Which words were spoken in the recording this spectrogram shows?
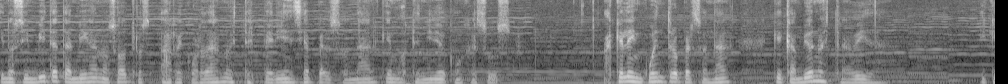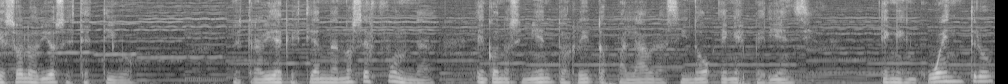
y nos invita también a nosotros a recordar nuestra experiencia personal que hemos tenido con Jesús. Aquel encuentro personal que cambió nuestra vida y que solo Dios es testigo. Nuestra vida cristiana no se funda en conocimientos, ritos, palabras, sino en experiencia, en encuentro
